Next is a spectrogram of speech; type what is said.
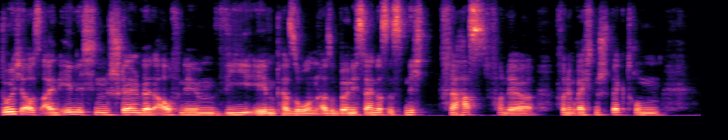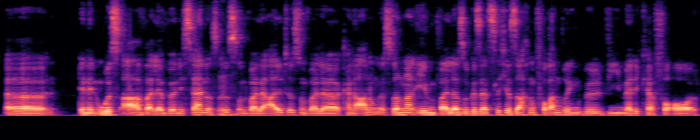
durchaus einen ähnlichen Stellenwert aufnehmen wie eben Personen. Also Bernie Sanders ist nicht verhasst von der, von dem rechten Spektrum äh, in den USA, weil er Bernie Sanders mhm. ist und weil er alt ist und weil er keine Ahnung ist, sondern eben weil er so gesetzliche Sachen voranbringen will wie Medicare for All.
